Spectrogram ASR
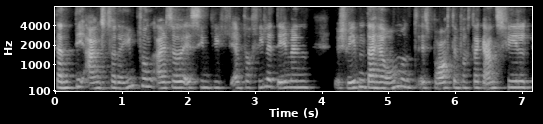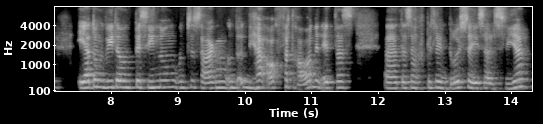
dann die Angst vor der Impfung. Also es sind einfach viele Themen, schweben da herum und es braucht einfach da ganz viel Erdung wieder und Besinnung und zu sagen und, und ja auch Vertrauen in etwas, äh, das auch ein bisschen größer ist als wir.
